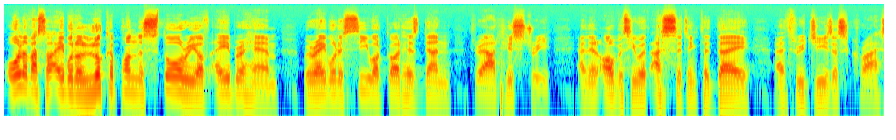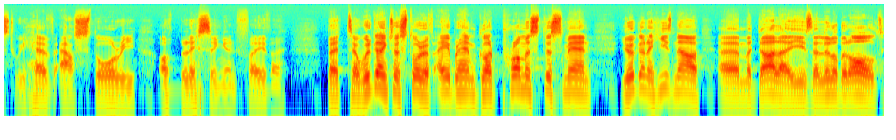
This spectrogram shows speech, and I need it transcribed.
all of us are able to look upon the story of Abraham, we're able to see what God has done throughout history. And then, obviously, with us sitting today uh, through Jesus Christ, we have our story of blessing and favor. But uh, we're going to a story of Abraham. God promised this man, you're going to, he's now uh, Madala, he's a little bit old,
